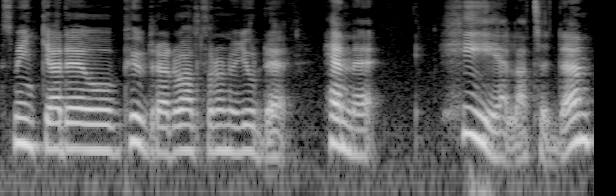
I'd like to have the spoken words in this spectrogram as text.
sminkade och pudrade och allt vad de nu gjorde henne hela tiden.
